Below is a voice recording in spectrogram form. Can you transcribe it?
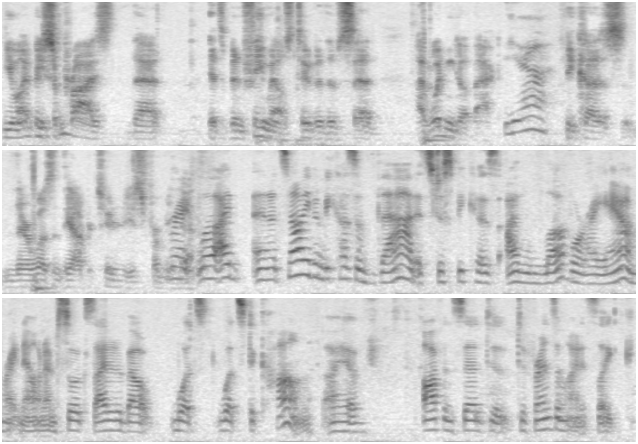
You might be surprised that it's been females too that have said, I wouldn't go back Yeah, because there wasn't the opportunities for me. right. then." Well, I and it's not even because of that. It's just because I love where I am right now, and I'm so excited about what's what's to come. I have often said to to friends of mine, it's like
